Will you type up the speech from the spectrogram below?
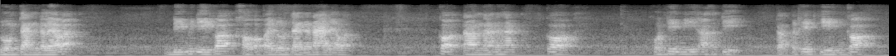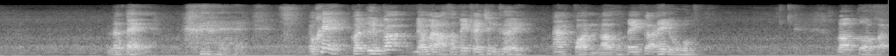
ดวงจันทร์กันแล้วอะดีไม่ดีก็เขาก็ไปดวงจันทร์กันได้แล้วอะก็ตามนั้นนะฮะก็คนที่มีอคติกับประเทศจีนก็ แล้วแต่ โอเค ก่อนอื่นก็เดี๋ยวมาเราสเปคกันเช่นเคยอะก่อนเราสเปคก็ให้ดู รอบตัวก่อน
